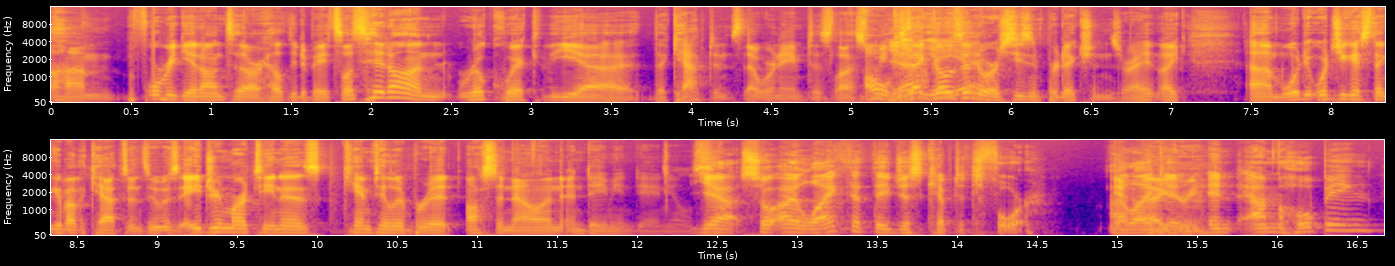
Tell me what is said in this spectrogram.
um, before we get on to our healthy debates, let's hit on real quick the uh, the captains that were named this last week. 'Cause yeah, that goes yeah, into our season predictions, right? Like, um, what what do you guys think about the captains? It was Adrian Martinez, Cam Taylor Britt, Austin Allen, and Damion Daniels. Yeah, so I like that they just kept it to four. I like I it, and I'm hoping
